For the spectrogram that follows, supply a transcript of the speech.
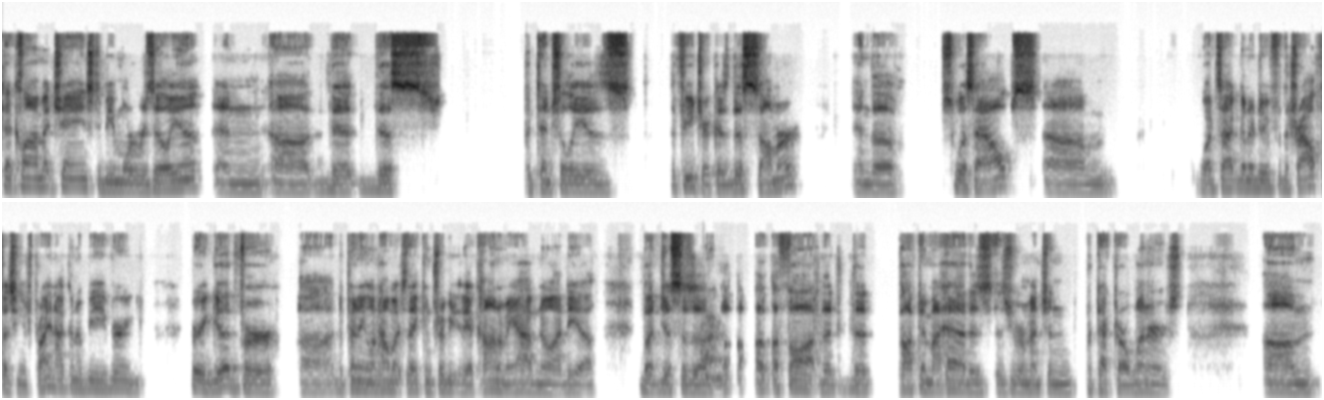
to climate change to be more resilient and uh, that this potentially is the future because this summer in the Swiss Alps, um, what's that going to do for the trout fishing? It's probably not going to be very, very good for uh, depending on how much they contribute to the economy. I have no idea, but just as a, a, a, thought that that popped in my head as as you were mentioned, Protect Our Winters. Um,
